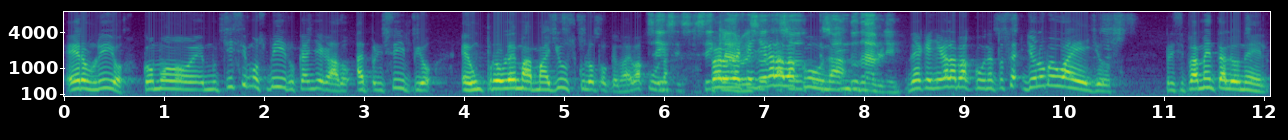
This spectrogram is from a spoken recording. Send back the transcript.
era un lío, como eh, muchísimos virus que han llegado al principio, es un problema mayúsculo porque no hay vacuna, pero de que llega la vacuna, de que llega la vacuna, entonces yo lo veo a ellos, principalmente a Leonel,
